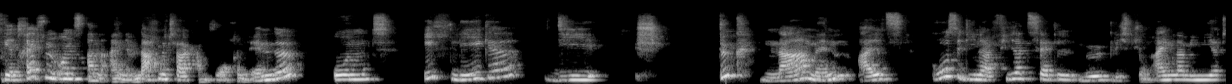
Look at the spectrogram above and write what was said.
Wir treffen uns an einem Nachmittag am Wochenende und ich lege die Stücknamen als große DIN A4-Zettel, möglichst schon einlaminiert,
